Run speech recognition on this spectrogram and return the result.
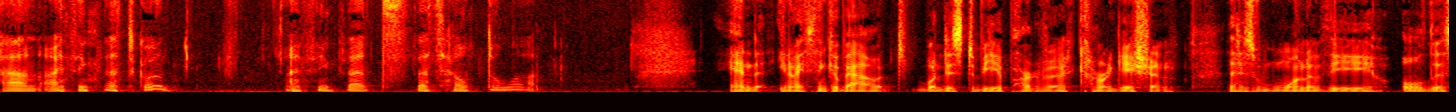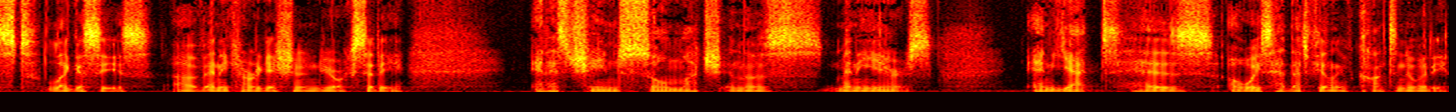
And I think that's good. I think that's that's helped a lot. And you know, I think about what it is to be a part of a congregation that is one of the oldest legacies of any congregation in New York City and has changed so much in those many years and yet has always had that feeling of continuity.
